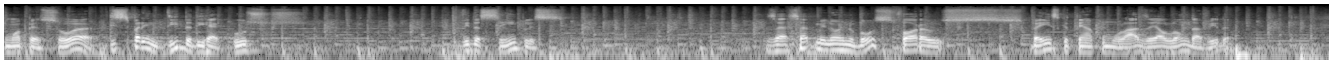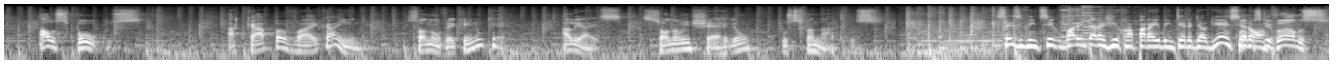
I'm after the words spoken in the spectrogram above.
uma pessoa desprendida de recursos. Vida simples. 17 milhões no bolso, fora os bens que tem acumulados aí ao longo da vida. Aos poucos, a capa vai caindo. Só não vê quem não quer. Aliás, só não enxergam os fanáticos. 6h25, bora interagir com a Paraíba inteira de audiência, Vamos Heron? que vamos.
